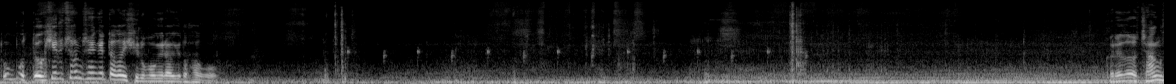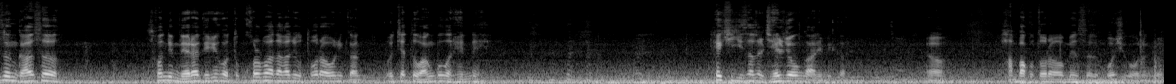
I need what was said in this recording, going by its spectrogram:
또 뭐 떡시루처럼 생겼다가 시루봉이라기도 하고. 그래도 장성 가서 손님 내려드리고 또 콜 받아가지고 돌아오니까 어쨌든 왕복은 했네. 택시 기사들 제일 좋은 거 아닙니까? 어, 한 바퀴 돌아오면서 모시고 오는 거.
